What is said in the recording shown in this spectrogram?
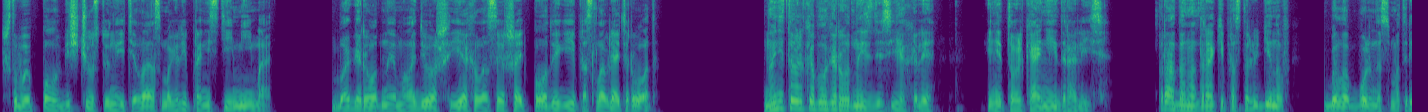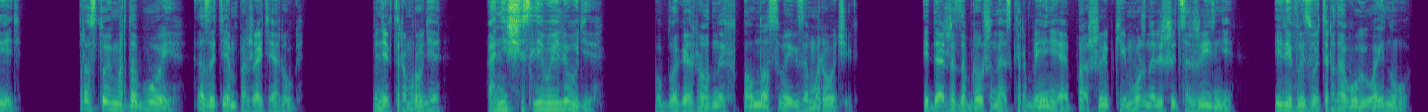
чтобы полубесчувственные тела смогли пронести мимо. Благородная молодежь ехала совершать подвиги и прославлять род. Но не только благородные здесь ехали, и не только они дрались. Правда, на драки простолюдинов было больно смотреть. Простой мордобой, а затем пожатие рук. В некотором роде они счастливые люди. У благородных полно своих заморочек. И даже заброшенное оскорбление по ошибке можно лишиться жизни или вызвать родовую войну.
